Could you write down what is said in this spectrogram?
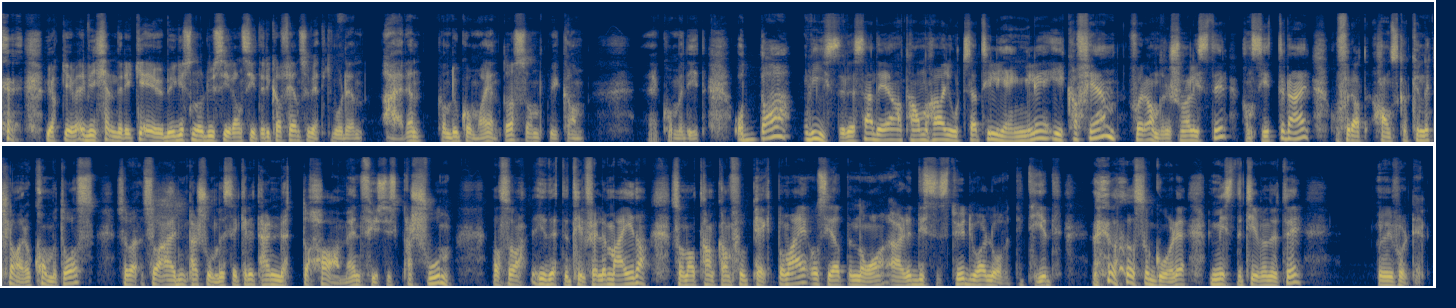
vi, ikke, vi, kjenner ikke EU-bygget, så når du sier han sitter i kafeen, så vet ikke hvor den er hen. Kan du komme og hente oss, sånn at vi kan Eh, komme dit. Og Da viser det seg det at han har gjort seg tilgjengelig i kafeen for andre journalister. Han sitter der, og for at han skal kunne klare å komme til oss, så, er den personlige sekretæren nødt til å ha med en fysisk person. Altså i dette tilfellet meg, da, sånn at han kan få pekt på meg og si at nå er det disses tur, du har lovet i tid. og så går det, vi mister ti minutter, og vi får det til.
